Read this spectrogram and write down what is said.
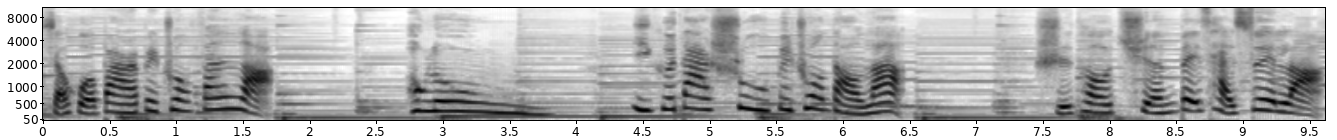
小伙伴儿被撞翻了，轰隆！一棵大树被撞倒了。石头全被踩碎了。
